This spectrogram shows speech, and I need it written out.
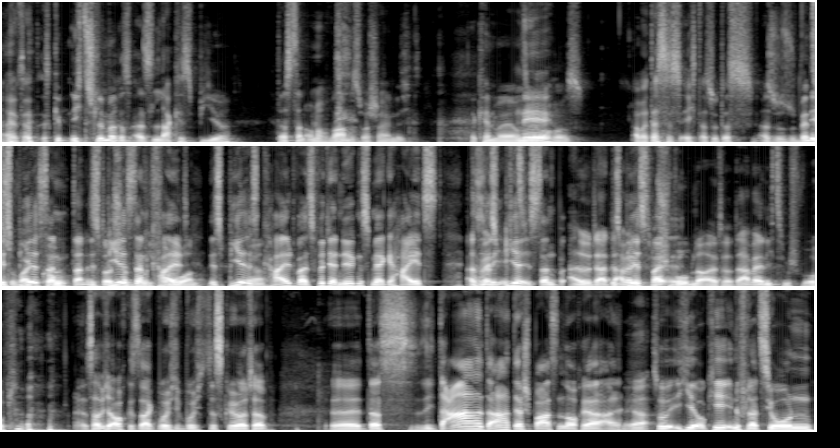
Alter, es gibt nichts Schlimmeres als lackes Bier, das dann auch noch warm ist wahrscheinlich. Da kennen wir ja uns nee. auch aus. Aber das ist echt, also das, also wenn es so weit dann, kommt, dann ist das Bier ist dann kalt. Verloren. Das Bier ja. ist kalt, weil es wird ja nirgends mehr geheizt. Also das Bier echt, ist dann, also da, da werde ich zum Schwurbler, Alter. Da werde ich zum Schwurbler. Das habe ich auch gesagt, wo ich, wo ich das gehört habe. Äh, das, da, da hat der Spaß ein Loch, ja. ja. So hier, okay, Inflation,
